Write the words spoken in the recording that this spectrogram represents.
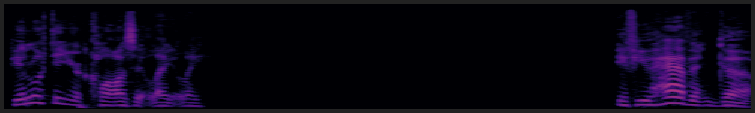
Have you looked in your closet lately? If you haven't, go.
